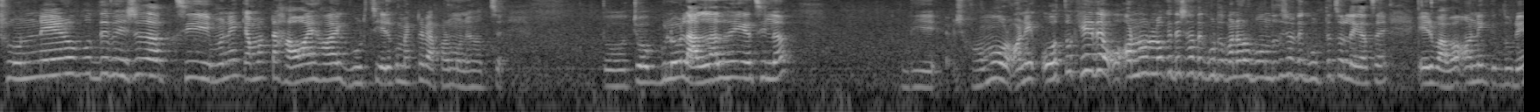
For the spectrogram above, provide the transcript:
শূন্যের ওপর দিয়ে ভেসে যাচ্ছি মানে কেমন একটা হাওয়ায় হাওয়ায় ঘুরছি, এরকম একটা ব্যাপার মনে হচ্ছে। তো চোখগুলো লাল লাল হয়ে গেছিল। দিয়ে সমর, অনেক, ও তো খেয়ে দিয়ে, অন্য লোকেদের সাথে ঘুরতে মানে ওর বন্ধুদের সাথে ঘুরতে চলে গেছে, এর বাবা অনেক দূরে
